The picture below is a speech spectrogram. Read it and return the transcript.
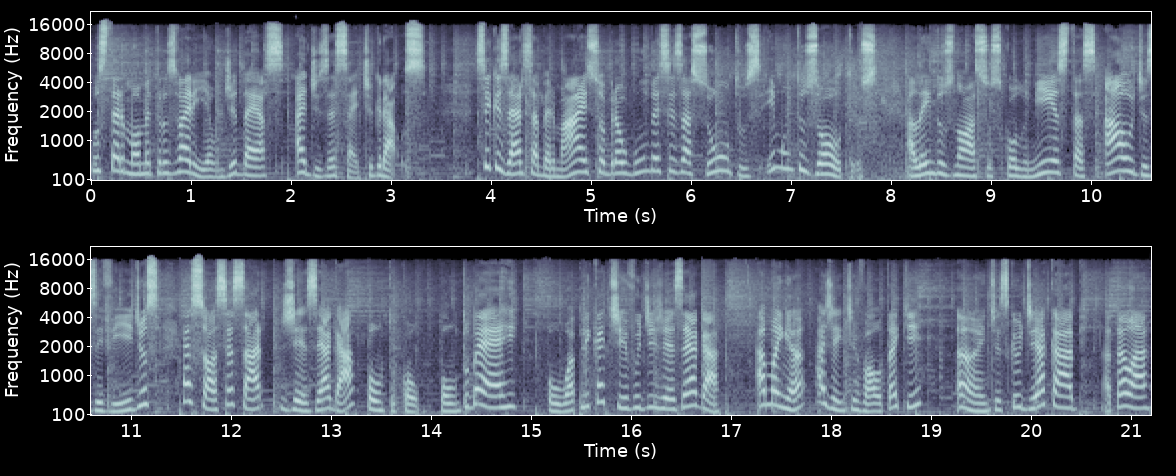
os termômetros variam de 10 a 17 graus. Se quiser saber mais sobre algum desses assuntos e muitos outros, além dos nossos colunistas, áudios e vídeos, é só acessar gzh.com.br ou o aplicativo de GZH. Amanhã a gente volta aqui antes que o dia acabe. Até lá!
